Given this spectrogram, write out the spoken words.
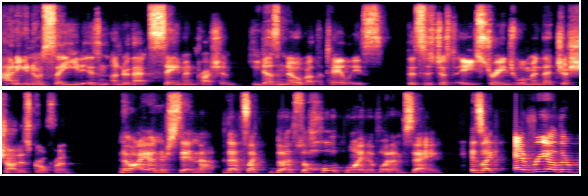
how do you know Sayid isn't under that same impression? He doesn't know about the tailies. This is just a strange woman that just shot his girlfriend. No, I understand that. That's like that's the whole point of what I'm saying. Is like every other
